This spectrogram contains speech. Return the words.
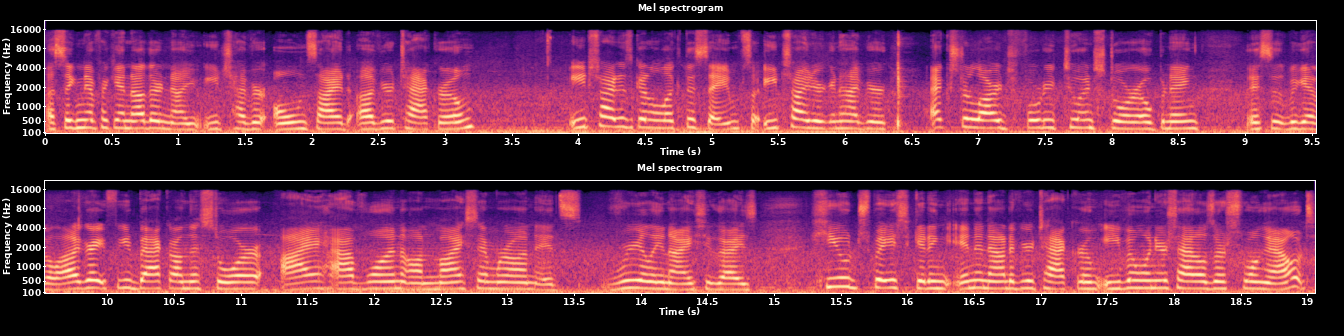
a significant other, now you each have your own side of your tack room. Each side is gonna look the same. So each side you're gonna have your extra large 42 inch door opening. This is, we get a lot of great feedback on this door. I have one on my Cimarron. It's really nice, you guys. Huge space getting in and out of your tack room, even when your saddles are swung out.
